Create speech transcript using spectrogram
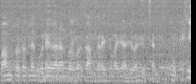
बॉम्ब स्फोटातल्या गुन्हेगारांबरोबर काम करायची माझी अजिबात इच्छा नाही.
